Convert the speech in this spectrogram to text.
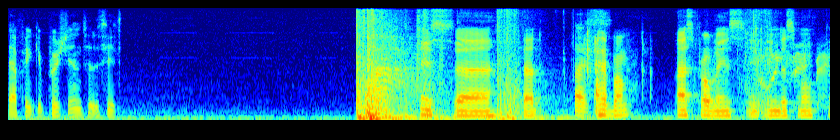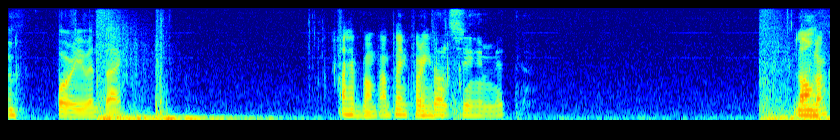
Yeah, I think you pushed into the seat. Is uh, dead. Nice. I have bomb. Last probably is in, in the smoke too. Or you went back. I have bomb. I'm playing for him. Don't see him mid. Long. Long.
